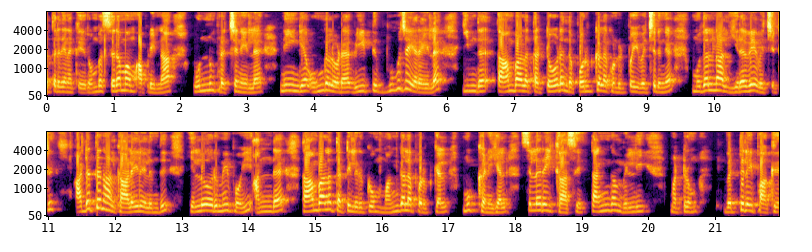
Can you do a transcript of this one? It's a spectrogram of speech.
பயன்படுத்துறது எனக்கு ரொம்ப சிரமம் அப்படின்னா ஒன்றும் பிரச்சனை இல்லை. நீங்கள் உங்களோட வீட்டு பூஜை அறையில் இந்த தாம்பாள தட்டோட இந்த பொருட்களை கொண்டுட்டு போய் வச்சிடுங்க. முதல் நாள் இரவே வச்சுட்டு அடுத்த நாள் காலையில் எழுந்து எல்லோருமே போய் அந்த தாம்பாள தட்டில் இருக்கும் மங்கள பொருட்கள் முக்கணிகள் சில்லறை காசு தங்கம் வெள்ளி மற்றும் வெற்றிலை பாக்கு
